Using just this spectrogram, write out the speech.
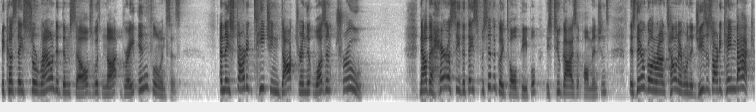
because they surrounded themselves with not great influences. And they started teaching doctrine that wasn't true. Now, the heresy that they specifically told people, these two guys that Paul mentions, is they were going around telling everyone that Jesus already came back,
